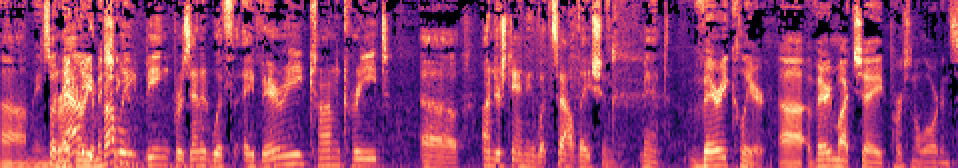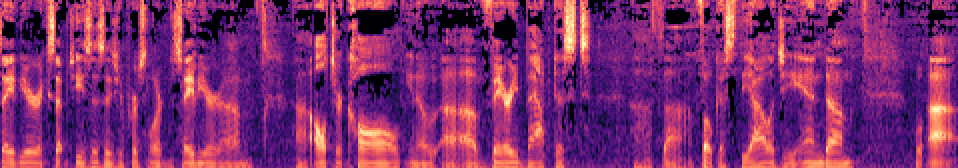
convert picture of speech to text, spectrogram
um, in So Gregory, now you're Michigan. probably being presented with a very concrete uh, understanding of what salvation meant. very clear, uh, very much a personal Lord and Savior. Accept Jesus as your personal Lord and Savior. Um, uh, altar call, you know, uh, a very Baptist uh, th- uh, focused theology, and um, uh,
